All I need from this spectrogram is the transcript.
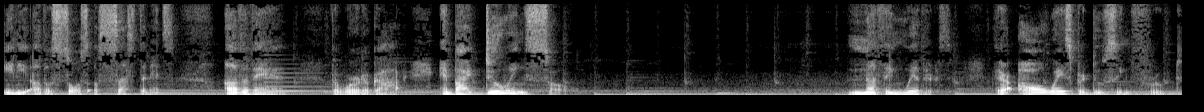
any other source of sustenance other than the word of God. And by doing so, nothing withers. They're always producing fruit.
